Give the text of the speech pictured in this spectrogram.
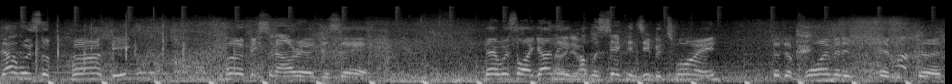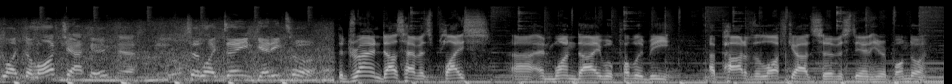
That was the perfect, perfect scenario just there. There was like only a couple of seconds in between the deployment of, of the, like the life jacket to like Dean getting to it. The drone does have its place, uh, and one day will probably be a part of the lifeguard service down here at Bondi.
